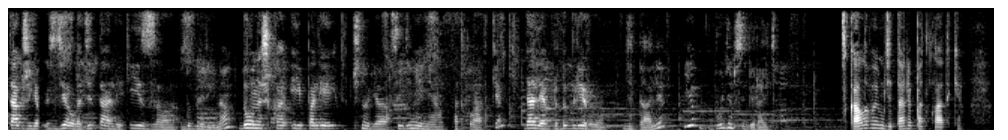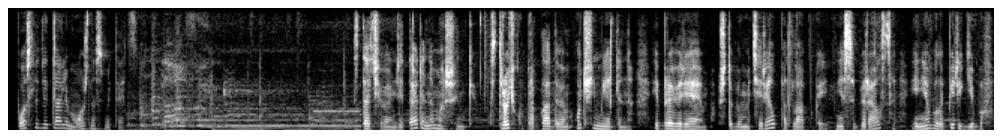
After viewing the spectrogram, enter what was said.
Также я сделала детали из а, дублерина, донышка и полей. Начну я соединение подкладки. Далее продублирую детали и будем собирать. Скалываем детали подкладки. После детали можно сметать. Стачиваем детали на машинке. Строчку прокладываем очень медленно и проверяем, чтобы материал под лапкой не собирался и не было перегибов.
